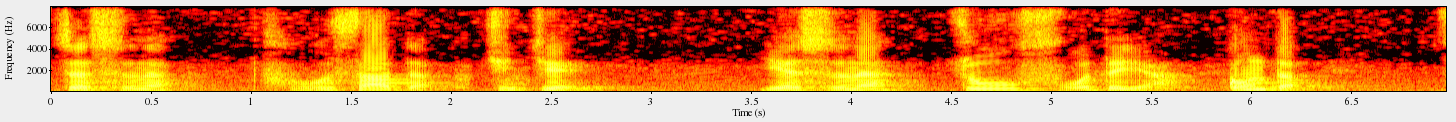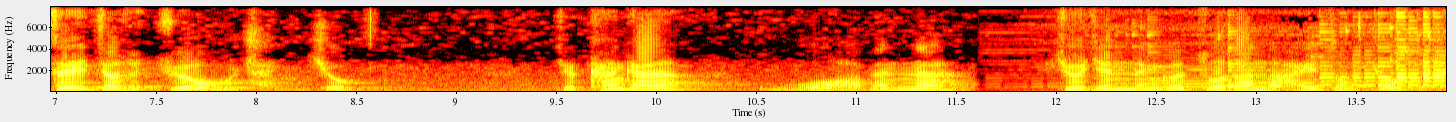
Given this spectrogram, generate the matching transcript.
这是呢，菩萨的境界。也是呢，诸佛的呀功德，这叫做觉悟成就。就看看我们呢，究竟能够做到哪一种觉悟。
